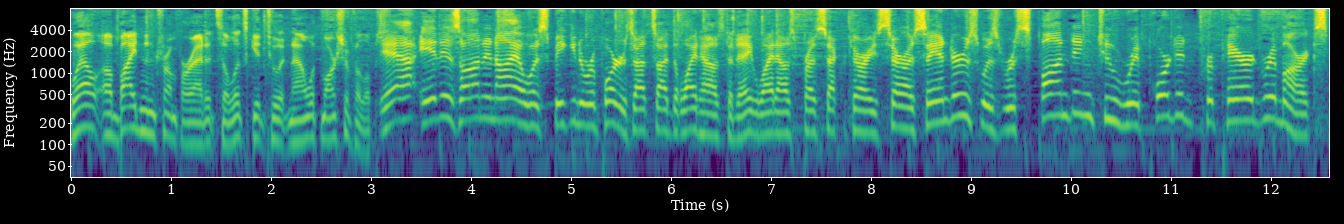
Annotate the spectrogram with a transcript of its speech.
Well, uh, Biden and Trump are at it, so let's get to it now with Marshall Phillips. Yeah, it is on in Iowa. Speaking to reporters outside the White House today, White House Press Secretary Sarah Sanders was responding to reported prepared remarks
